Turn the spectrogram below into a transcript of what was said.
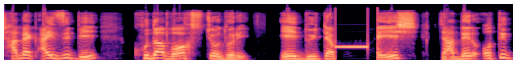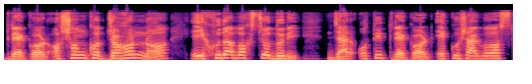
সাবেক আইজিপি খুদা বক্স চৌধুরী। এই দুইটা বাইশ যাদের অতীত রেকর্ড অসংখ্য জঘন্য, এই খুদা বক্স চৌধুরী, যার অতীত রেকর্ড একুশ আগস্ট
